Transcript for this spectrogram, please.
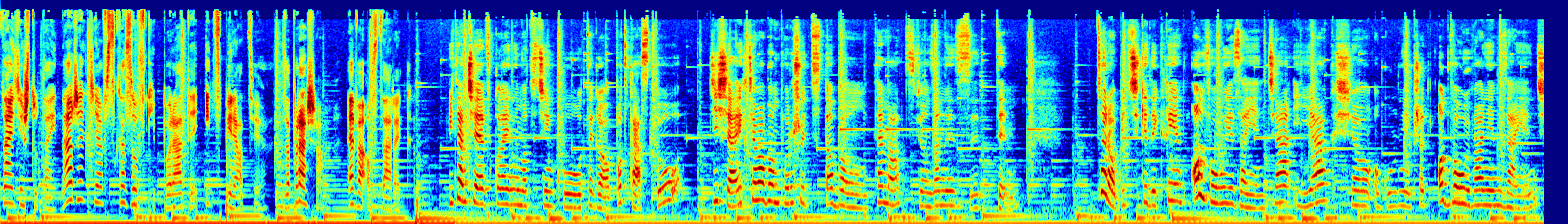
Znajdziesz tutaj narzędzia, wskazówki, porady, inspiracje. Zapraszam, Ewa Ostarek. Witam Cię w kolejnym odcinku tego podcastu. Dzisiaj chciałabym poruszyć z Tobą temat związany z tym, co robić, kiedy klient odwołuje zajęcia i jak się ogólnie przed odwoływaniem zajęć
